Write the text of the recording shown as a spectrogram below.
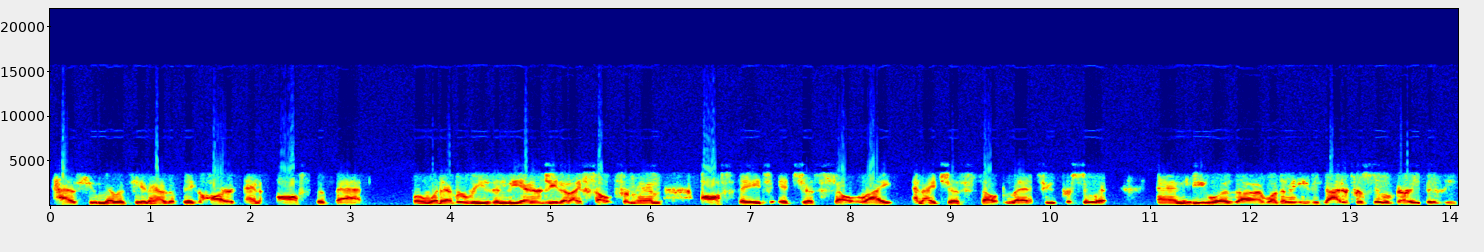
has humility, and has a big heart. And off the bat, for whatever reason, the energy that I felt from him off stage, it just felt right, and I just felt led to pursue it. And he was uh, wasn't an easy guy to pursue. Very busy,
